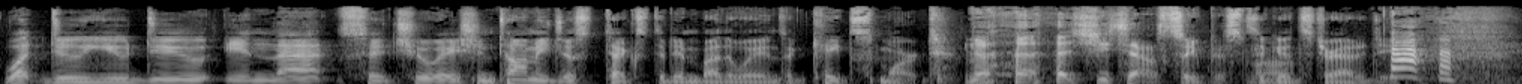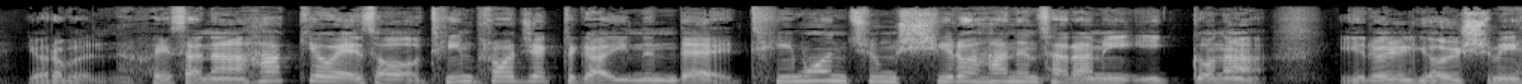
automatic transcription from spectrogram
What do you do in that situation? Tommy just texted in, by the way, and said, Kate's smart. she sounds super smart. It's a good strategy. 여러분, 회사나 학교에서 팀 프로젝트가 있는데 팀원 중 싫어하는 사람이 있거나 일을 열심히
